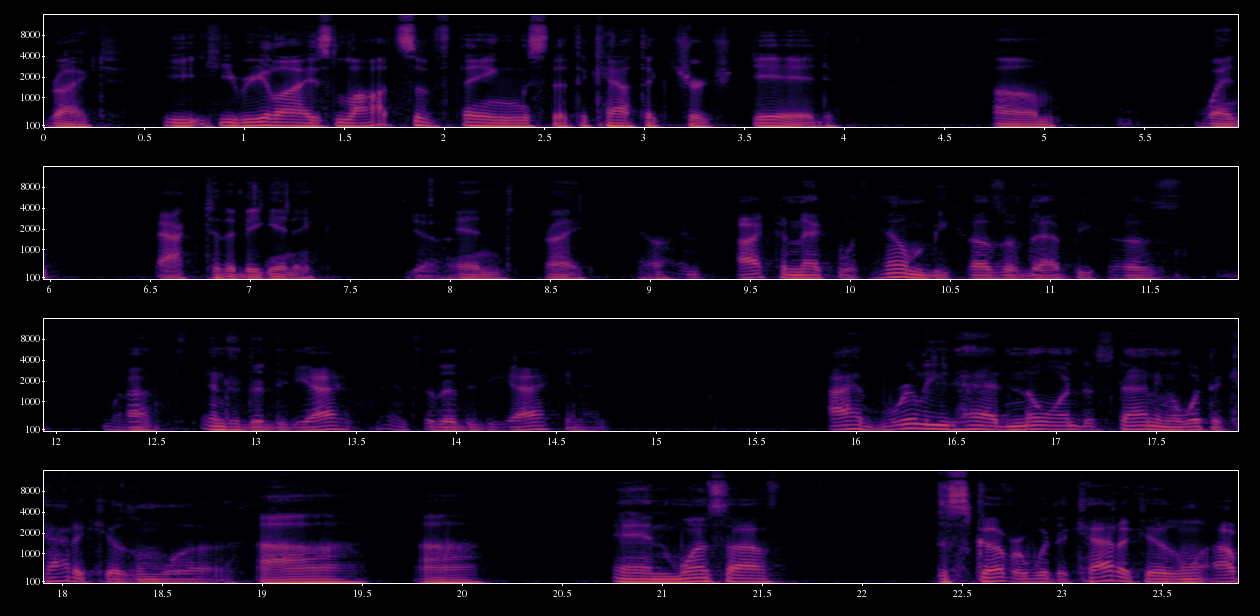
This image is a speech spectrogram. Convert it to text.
Right. He, he realized lots of things that the Catholic Church did um, went back to the beginning. Yeah. And, right. Yeah. And I connect with him because of that, because when I entered the diac- into the diaconate, I really had no understanding of what the catechism was. Ah, uh, uh. And once I discovered what the catechism, I,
